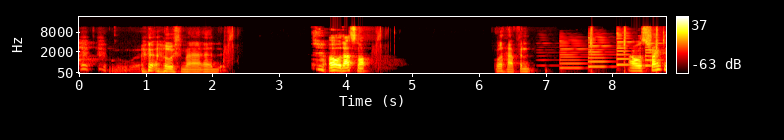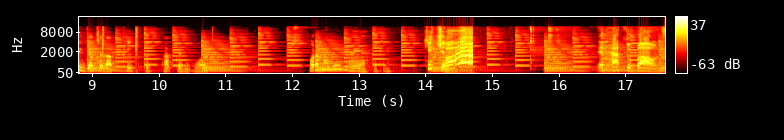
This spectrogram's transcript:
Who's mad? Oh, that's not. What happened? I was trying to get to that peak, but that didn't work. What am I doing? Oh, yeah, okay. Kitchen! Ah! It had to bounce.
